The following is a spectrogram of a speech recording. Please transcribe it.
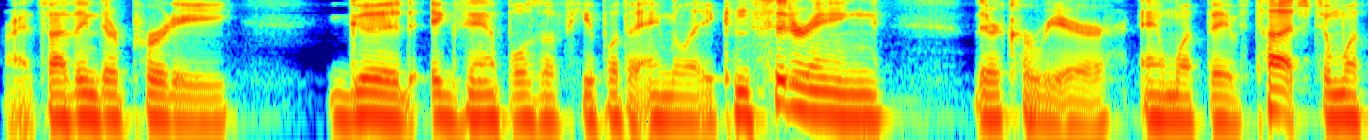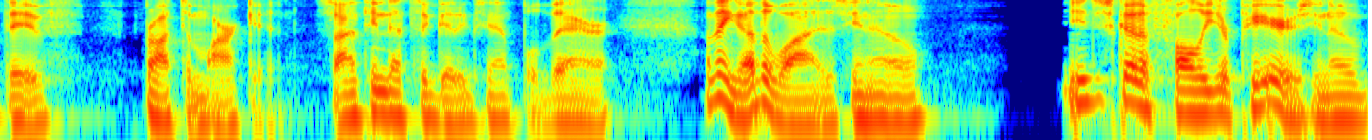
right? So I think they're pretty good examples of people to emulate, considering their career and what they've touched and what they've brought to market. So I think that's a good example there. I think otherwise, you know, you just got to follow your peers, you know,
